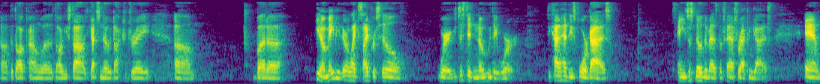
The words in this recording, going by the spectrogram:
uh, the Dogg Pound was, Doggy Style. You got to know Dr. Dre. Um, but uh, you know, maybe they're like Cypress Hill, where you just didn't know who they were you kind of had these four guys, and you just know them as the fast rapping guys. And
